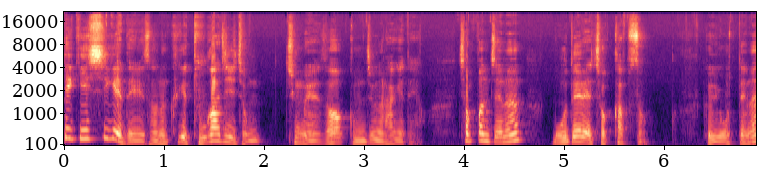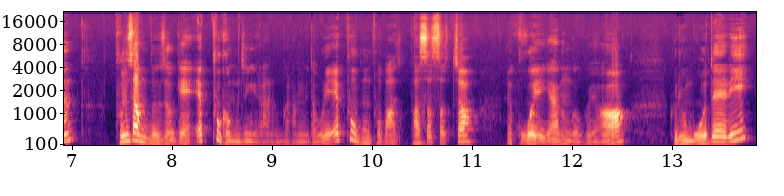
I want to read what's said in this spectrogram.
회귀식에 대해서는 크게 두 가지 점, 측면에서 검증을 하게 돼요. 첫 번째는 모델의 적합성. 그리고 이때는 분산 분석의 F 검증이라는 걸 합니다. 우리 F 분포 봤었었죠? 네, 그거 얘기하는 거고요. 그리고 모델이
